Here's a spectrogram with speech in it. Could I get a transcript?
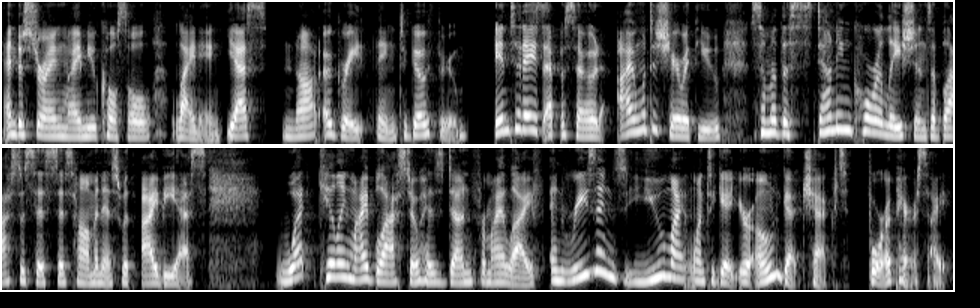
and destroying my mucosal lining. Yes, not a great thing to go through. In today's episode, I want to share with you some of the stunning correlations of Blastocystis hominis with IBS what killing my blasto has done for my life, and reasons you might want to get your own gut checked for a parasite.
